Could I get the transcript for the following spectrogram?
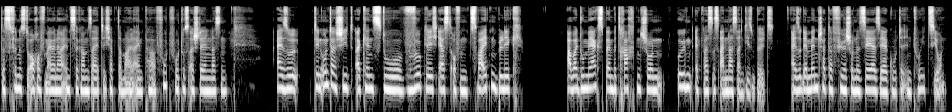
Das findest du auch auf meiner Instagram-Seite. Ich habe da mal ein paar Food-Fotos erstellen lassen. Also den Unterschied erkennst du wirklich erst auf den zweiten Blick, aber du merkst beim Betrachten schon, irgendetwas ist anders an diesem Bild. Also der Mensch hat dafür schon eine sehr, sehr gute Intuition.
